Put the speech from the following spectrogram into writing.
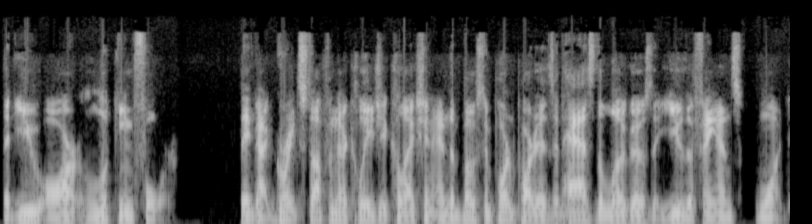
that you are looking for. They've got great stuff in their collegiate collection, and the most important part is it has the logos that you, the fans, want.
